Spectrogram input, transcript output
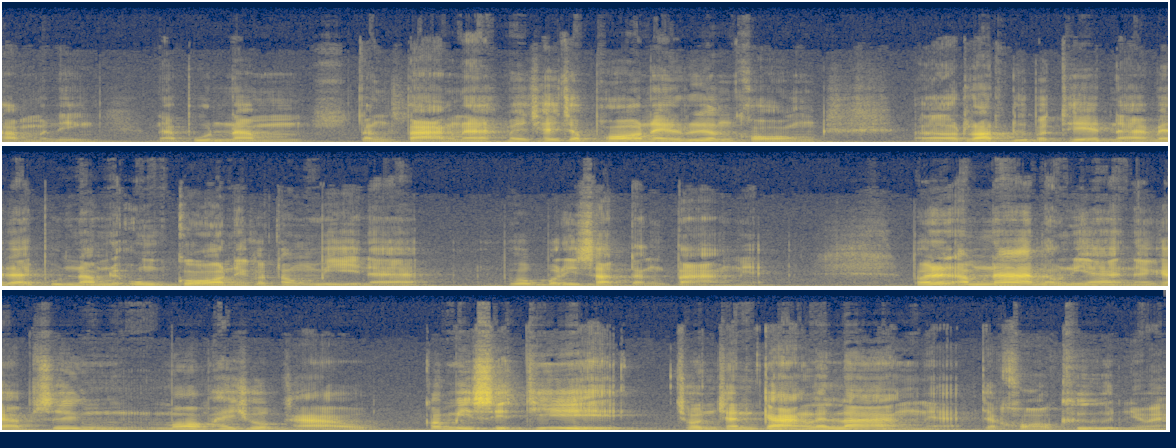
ธรรมนั่นเองนะผู้นำต่างๆนะไม่ใช่เฉพาะในเรื่องของรัฐหรือประเทศนะไม่ได้ผู้นำในองค์กรเนี่ยก็ต้องมีนะพวกบริษัทต่างๆเนี่ย เพราะฉะนั้นอำนาจเหล่านี้นะครับซึ่งมอบให้ชั่วคราว ก็มีสิทธิ์ที่ชนชั้นกลางและล่างเนี่ยจะขอคืนใช่ไหม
